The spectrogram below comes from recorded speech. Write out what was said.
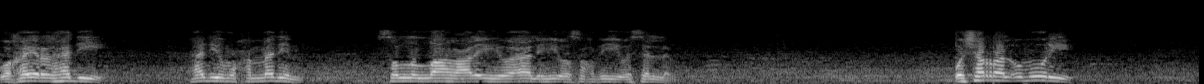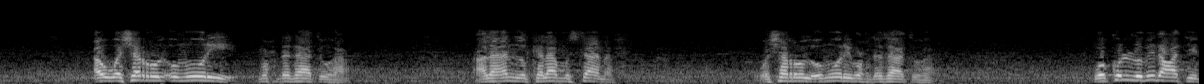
وخير الهدي هدي محمد صلى الله عليه وآله وصحبه وسلم. وشر الأمور أو وشر الأمور محدثاتها. على أن الكلام مستأنف وشر الأمور محدثاتها وكل بدعة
